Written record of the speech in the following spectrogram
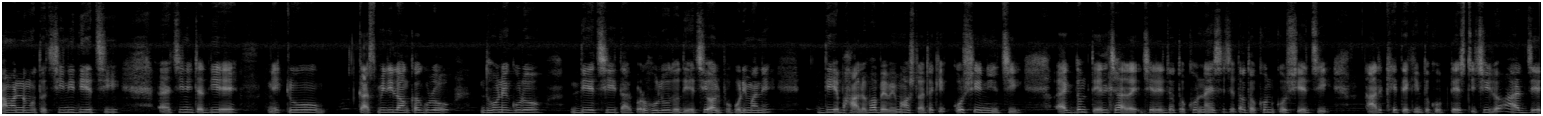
সামান্য মতো চিনি দিয়েছি। চিনিটা দিয়ে একটু কাশ্মীরি লঙ্কা গুঁড়ো, ধনে গুঁড়ো দিয়েছি। তারপর হলুদও দিয়েছি অল্প পরিমাণে। দিয়ে ভালোভাবে আমি মশলাটাকে কষিয়ে নিয়েছি। একদম তেল ছাড়ে, ছেড়ে যতক্ষণ না এসেছে ততক্ষণ কষিয়েছি। আর খেতে কিন্তু খুব টেস্টি ছিল। আর যে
